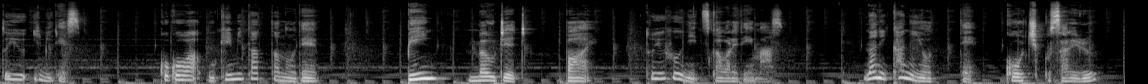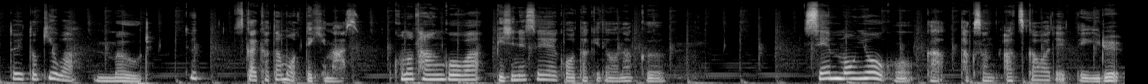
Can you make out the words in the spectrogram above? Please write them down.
という意味です。ここは受け身だったので、being molded by というふうに使われています。何かによって構築されるという時は mode という使い方もできます。この単語はビジネス英語だけではなく、専門用語がたくさん扱われている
